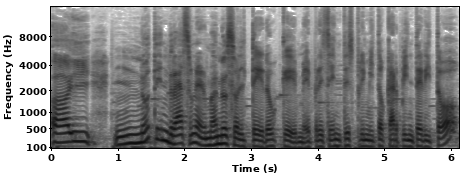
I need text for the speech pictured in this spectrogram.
Ay, ¿no tendrás un hermano soltero que me presentes, primito carpinterito?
